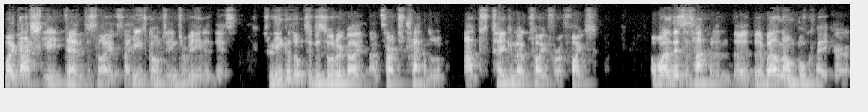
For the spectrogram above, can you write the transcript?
Mike Ashley then decides that he's going to intervene in this. So he goes up to this other guy and starts threatening him and take him outside for a fight. And while this is happening, the, the well known bookmaker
